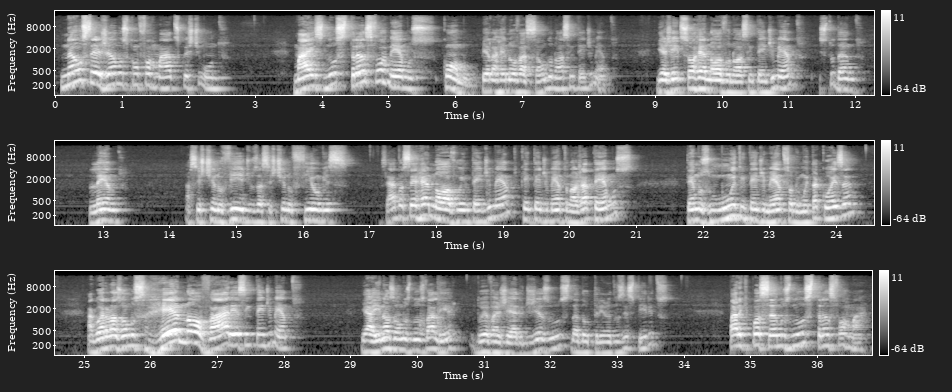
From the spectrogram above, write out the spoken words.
Não sejamos conformados com este mundo, mas nos transformemos como? Pela renovação do nosso entendimento. E a gente só renova o nosso entendimento estudando, lendo, assistindo vídeos, assistindo filmes, Aí você renova o entendimento, que entendimento nós já temos, temos muito entendimento sobre muita coisa. Agora nós vamos renovar esse entendimento. E aí nós vamos nos valer do Evangelho de Jesus, da doutrina dos Espíritos, para que possamos nos transformar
